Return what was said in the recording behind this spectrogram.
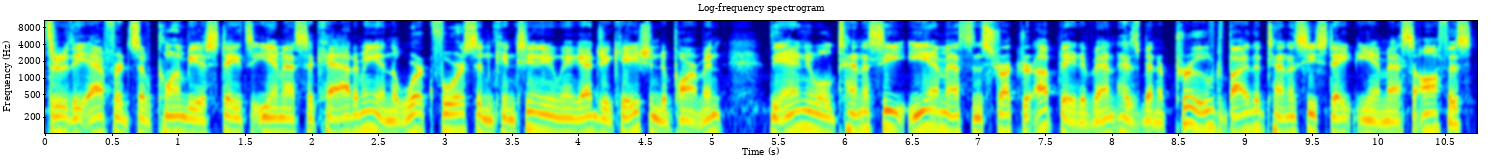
Through the efforts of Columbia State's EMS Academy and the Workforce and Continuing Education Department, the annual Tennessee EMS Instructor Update event has been approved by the Tennessee State EMS Office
